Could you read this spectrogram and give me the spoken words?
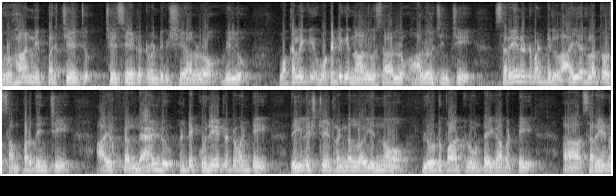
గృహాన్ని పర్చేజ్ చేసేటటువంటి విషయాలలో వీళ్ళు ఒకరికి ఒకటికి నాలుగు సార్లు ఆలోచించి సరైనటువంటి లాయర్లతో సంప్రదించి ఆ యొక్క ల్యాండ్ అంటే కొనేటటువంటి రియల్ ఎస్టేట్ రంగంలో ఎన్నో లోటుపాట్లు ఉంటాయి కాబట్టి సరైన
